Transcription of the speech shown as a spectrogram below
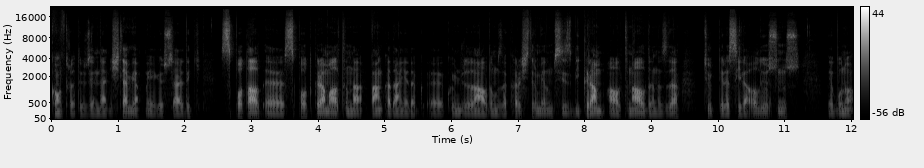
kontratı üzerinden işlem yapmayı gösterdik. Spot alt eee, spot gram altınla bankadan ya da, eee, kuyumcudan aldığımızda karıştırmayalım. Siz bir gram altın aldığınızda Türk lirasıyla alıyorsunuz ve bunu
